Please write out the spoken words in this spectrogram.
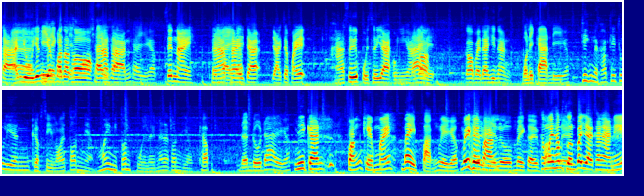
สาคลินิกอยู่เยื้องๆคลินิกปตทใช่คอารับสารใช่ครับ เส้นในนะครับ เส้นในใครครับจะอยากจะไปหาซื้อปุ๋ยซื้อยาของยิงงานได้ก็เลยก็ไปได้ที่นั่น บริการดีครับจริงนะครับที่ทุเรียนเกือบ 400 ต้นเนี่ยไม่มีต้นป่วยเลยแม้แต่ต้นเดียว ครับ เดินดูได้ครับ มีการฝังเข็มไหม ไม่ฝังเลยครับไม่เคยฝังรู้ไม่เคยทำไมทำสวนประหยัดขนาดนี้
